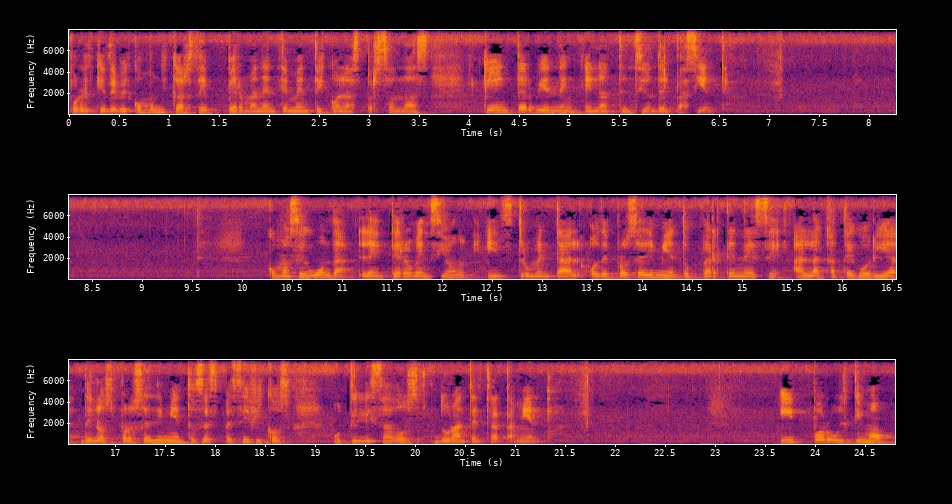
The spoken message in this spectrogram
por el que debe comunicarse permanentemente con las personas que intervienen en la atención del paciente. Como segunda, la intervención instrumental o de procedimiento pertenece a la categoría de los procedimientos específicos utilizados durante el tratamiento. Y por último,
